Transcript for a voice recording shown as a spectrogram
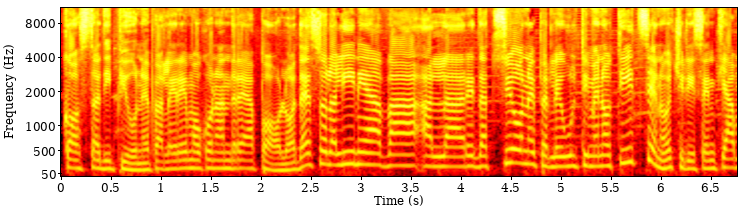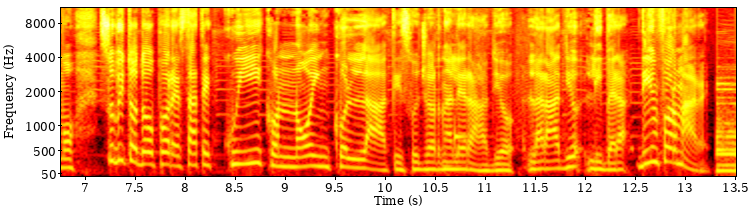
costa di più. Ne parleremo con Andrea Polo. Adesso la linea va alla redazione per le ultime notizie. Noi ci risentiamo subito dopo. Restate qui con noi incollati su Giornale Radio, la radio libera di informare.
